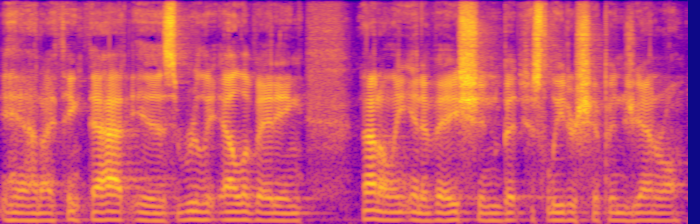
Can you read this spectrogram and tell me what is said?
and I think that is really elevating not only innovation but just leadership in general.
